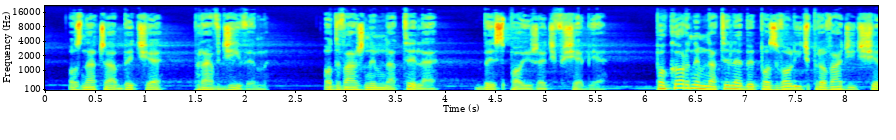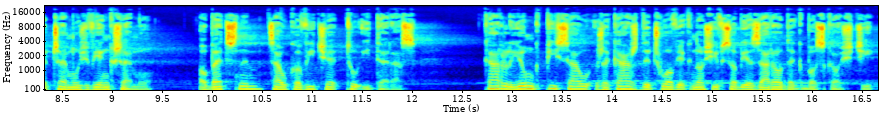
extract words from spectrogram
– oznacza bycie prawdziwym, odważnym na tyle, by spojrzeć w siebie, pokornym na tyle, by pozwolić prowadzić się czemuś większemu, obecnym całkowicie tu i teraz. Karl Jung pisał, że każdy człowiek nosi w sobie zarodek boskości,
